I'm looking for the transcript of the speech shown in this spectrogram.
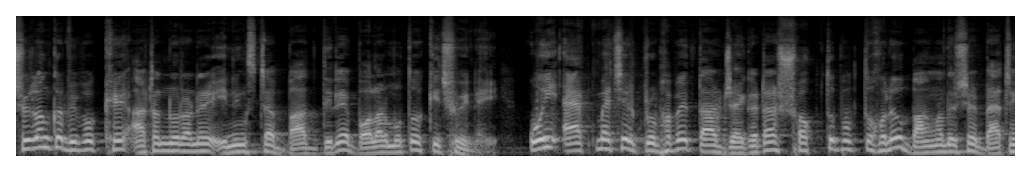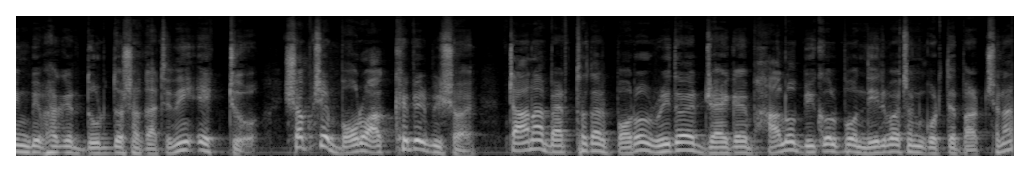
শ্রীলঙ্কার বিপক্ষে আটান্ন রানের ইনিংসটা বাদ দিলে বলার মতো কিছুই নেই। ওই এক ম্যাচের প্রভাবে তার জায়গাটা শক্তপোক্ত হলেও বাংলাদেশের ব্যাটিং বিভাগের দুর্দশা কাটেনি একটু সবচেয়ে বড় আক্ষেপের বিষয়, টানা ব্যর্থতার পরও হৃদয়ের জায়গায় ভালো বিকল্প নির্বাচন করতে পারছে না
